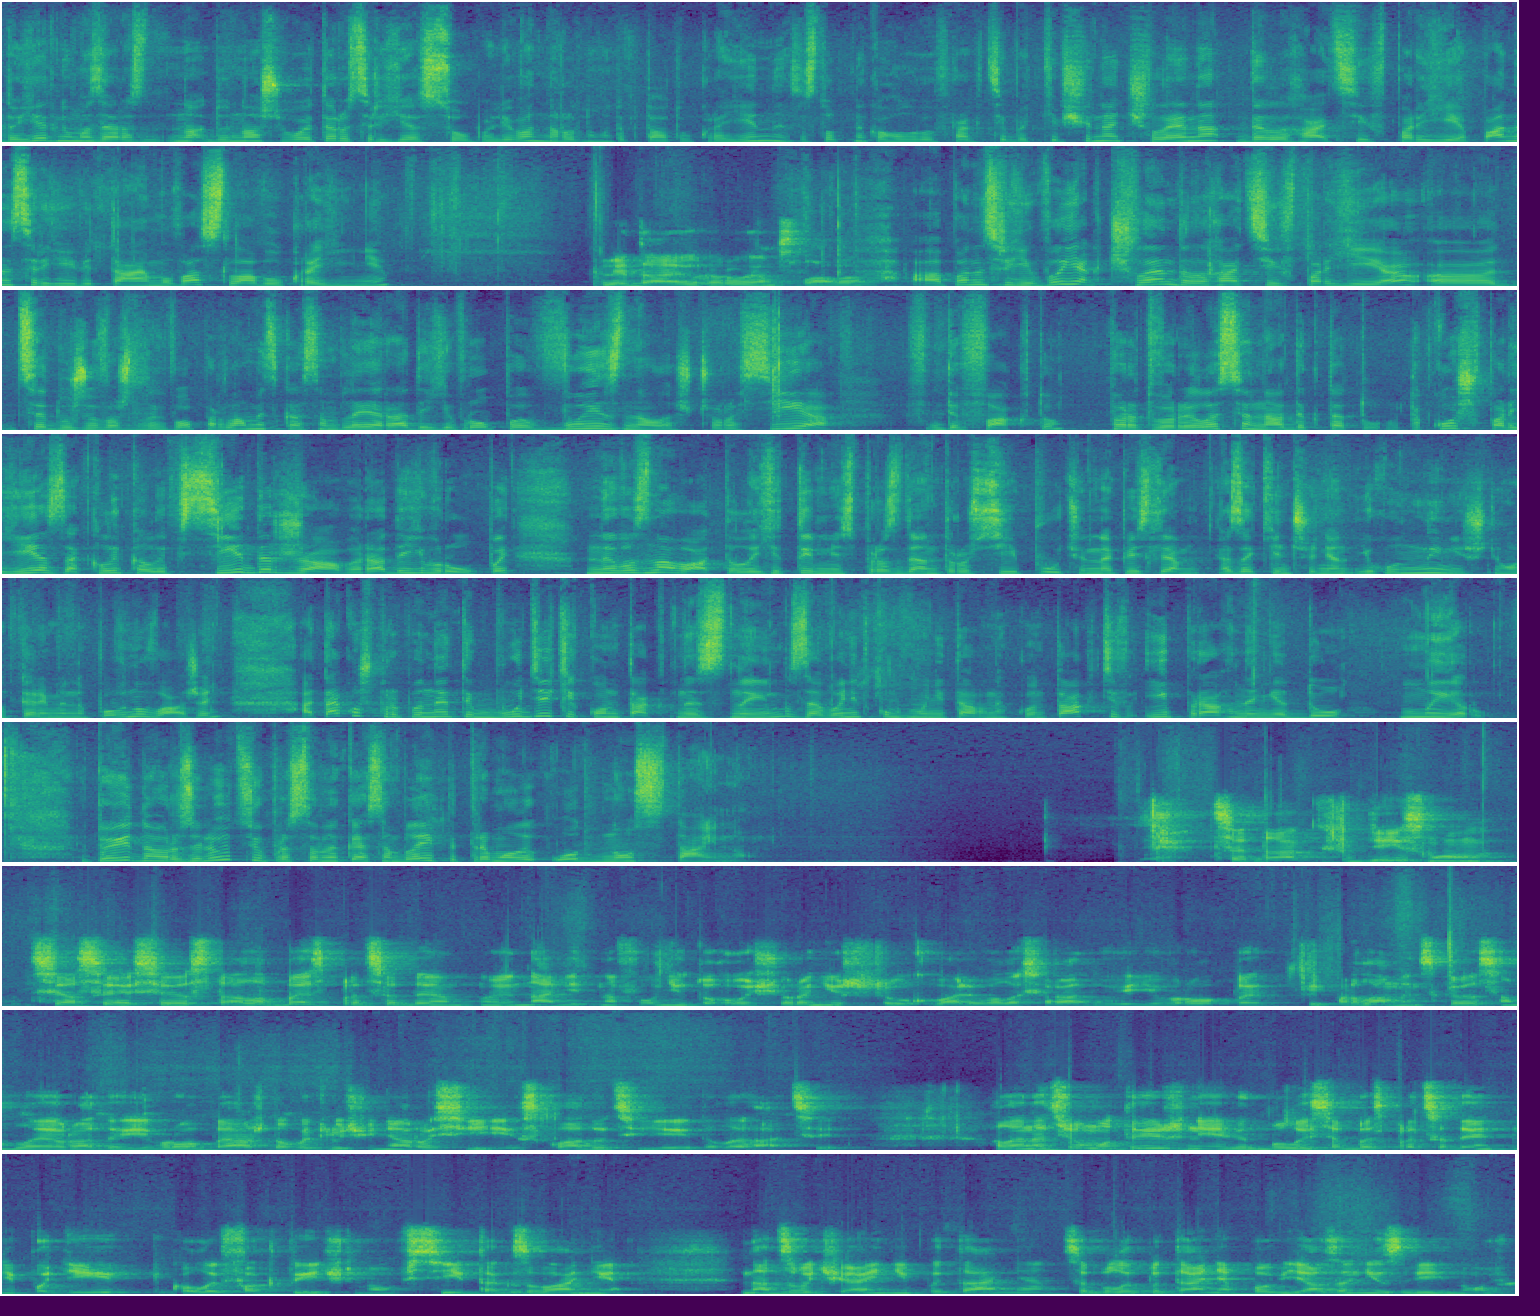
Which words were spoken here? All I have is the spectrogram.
Доєднуємо зараз до нашого етеру Сергія Соболєва, народного депутата України, заступника голови фракції Батьківщина, члена делегації в Пар'є. Пане Сергію, вітаємо вас! Слава Україні! Вітаю героям слава. А пане Сергію, ви як член делегації в Пар'є, е, це дуже важливо. Парламентська асамблея Ради Європи визнала, що Росія де-факто перетворилася на диктатуру. Також Пар'є закликали всі держави Ради Європи не визнавати легітимність президента Росії Путіна після закінчення його нинішнього терміну повноважень, а також припинити будь-які контакти з ним за винятком гуманітарних контактів і прагнення до миру. Відповідну резолюцію представники асамблеї підтримали одностайно. Це так дійсно. Ця сесія стала безпрецедентною навіть на фоні того, що раніше ухвалювалася Радою Європи і парламентською асамблеєю Ради Європи аж до виключення Росії з складу цієї делегації. Але на цьому тижні відбулися безпрецедентні події, коли фактично всі так звані надзвичайні питання це були питання пов'язані з війною.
